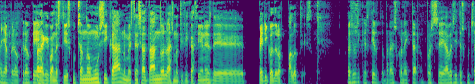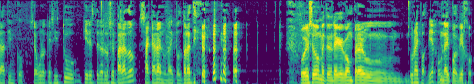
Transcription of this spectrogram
Ya, pero creo que... Para que cuando estoy escuchando música no me estén saltando las notificaciones de Perico de los Palotes. Eso sí que es cierto, para desconectar. Pues eh, a ver si te escucha Tim Cook. Seguro que si tú quieres tenerlo separado, sacarán un iPod para ti. O eso me tendré que comprar un, un iPod viejo. un iPod viejo.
